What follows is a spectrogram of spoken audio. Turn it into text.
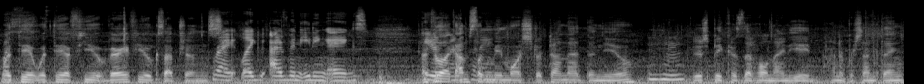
with the with the few very few exceptions. Right, like I've been eating eggs. I feel like I'm still gonna be more strict on that than you, Mm-hmm. just because that whole 98, 100% thing.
